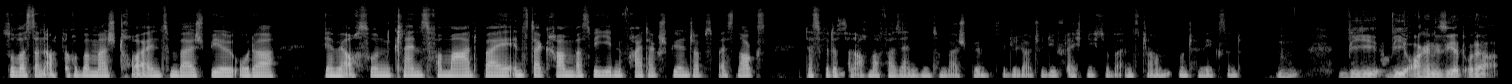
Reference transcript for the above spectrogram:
so was dann auch darüber mal streuen zum Beispiel. Oder wir haben ja auch so 'n kleines Format bei Instagram, was wir jeden Freitag spielen, Jobs bei Snox, dass wir das dann auch mal versenden zum Beispiel für die Leute, die vielleicht nicht so bei Insta unterwegs sind. Mhm. Wie wie organisiert oder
